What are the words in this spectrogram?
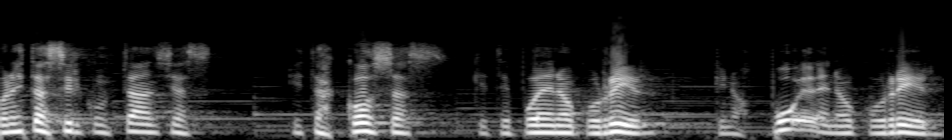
con estas circunstancias, estas cosas que te pueden ocurrir, que nos pueden ocurrir,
